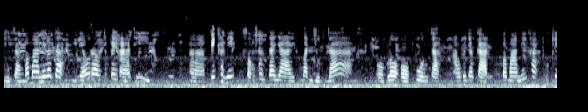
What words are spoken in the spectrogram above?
นี่จ้ะประมาณนี้แล้วจ้ะเดี๋ยวเราจะไปหาที่ ปิกนิกสองคนตายายวันหยุดจ้า ออกรอออกพวงจ้ะ เอาบรรยากาศประมาณนี้ค่ะ โอเค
